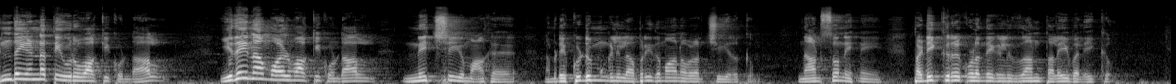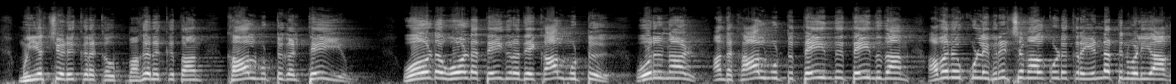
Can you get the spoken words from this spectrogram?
இந்த எண்ணத்தை உருவாக்கி கொண்டால் இதை நாம் வாழ்வாக்கி கொண்டால் நிச்சயமாக நம்முடைய குடும்பங்களில் அபரிதமான வளர்ச்சி இருக்கும். நான் சொன்னேனே படிக்கிற குழந்தைகளுக்கு தான் தலை வலிக்கும் முயற்சி எடுக்கிற க- மகனுக்கு தான் கால் முட்டுகள் தேயும். ஓட ஓட தேய்கிறதே கால் முட்டு. ஒரு நாள் அந்த கால் முட்டு தேய்ந்து தேய்ந்து தான் அவனுக்குள்ளே விருட்சமாக கொடுக்கிற எண்ணத்தின் வழியாக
